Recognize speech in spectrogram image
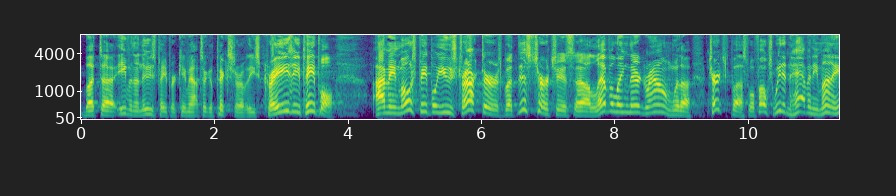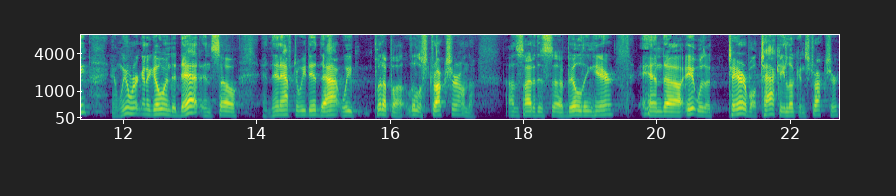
but uh, even the newspaper came out, took a picture of these crazy people I mean, most people use tractors, but this church is uh, leveling their ground with a church bus. Well, folks, we didn't have any money and we weren't going to go into debt. And so, and then after we did that, we put up a little structure on the other side of this uh, building here. And uh, it was a terrible, tacky looking structure.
